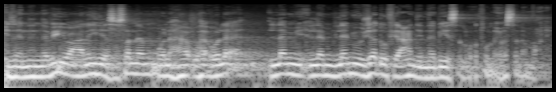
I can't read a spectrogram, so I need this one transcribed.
إذا النبي عليه الصلاة والسلام وهؤلاء لم لم لم يوجدوا في عهد النبي صلى الله عليه وسلم. عليه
